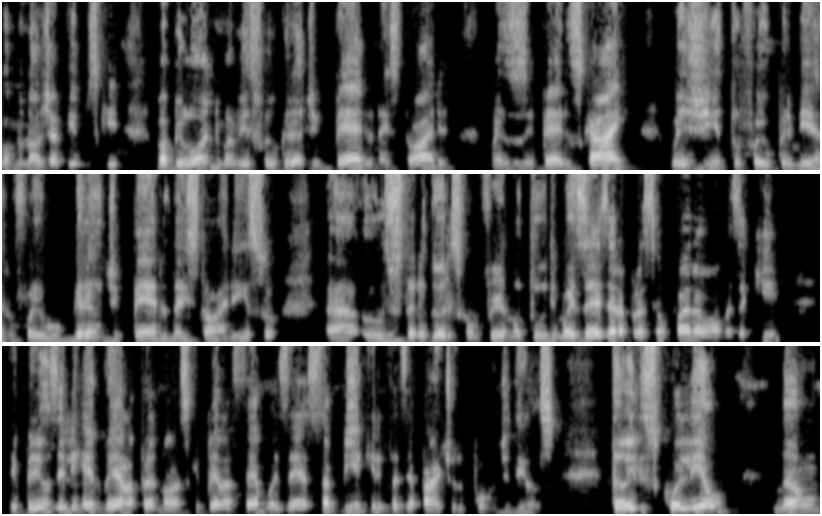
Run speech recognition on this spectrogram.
como nós já vimos que Babilônia uma vez foi o grande império na história mas os impérios caem o Egito foi o primeiro foi o grande império da história isso ah, os historiadores confirmam tudo. E Moisés era para ser um faraó, mas aqui Hebreus ele revela para nós que pela fé Moisés sabia que ele fazia parte do povo de Deus. Então ele escolheu não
